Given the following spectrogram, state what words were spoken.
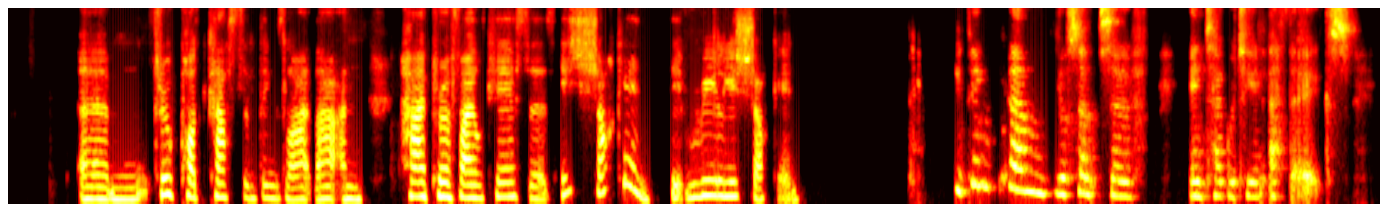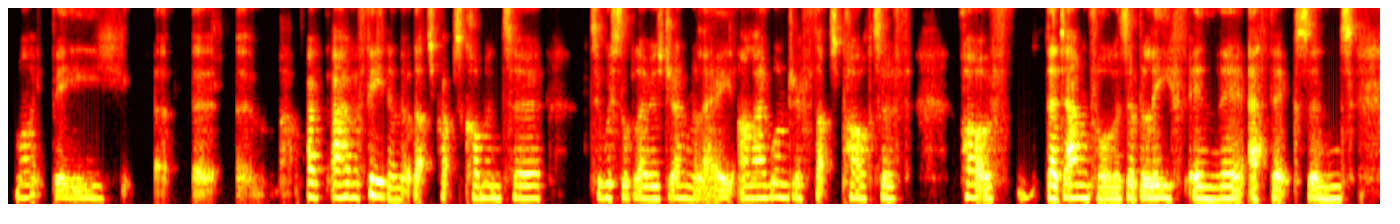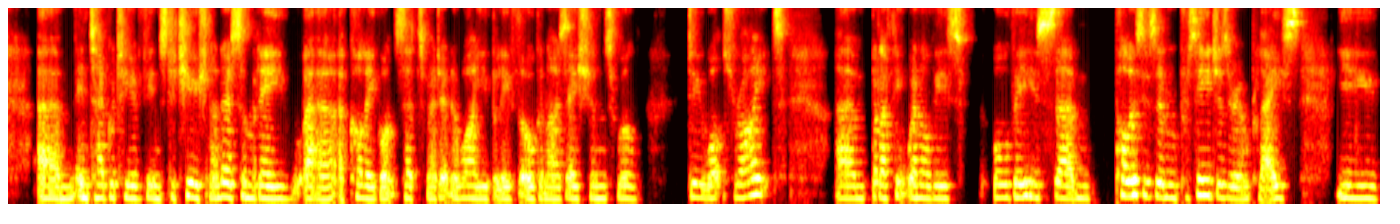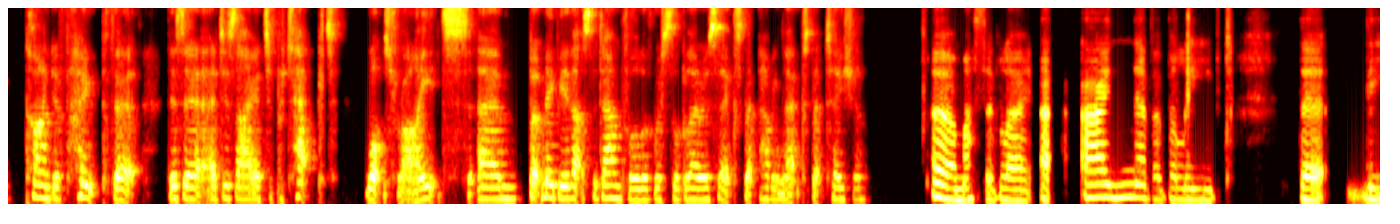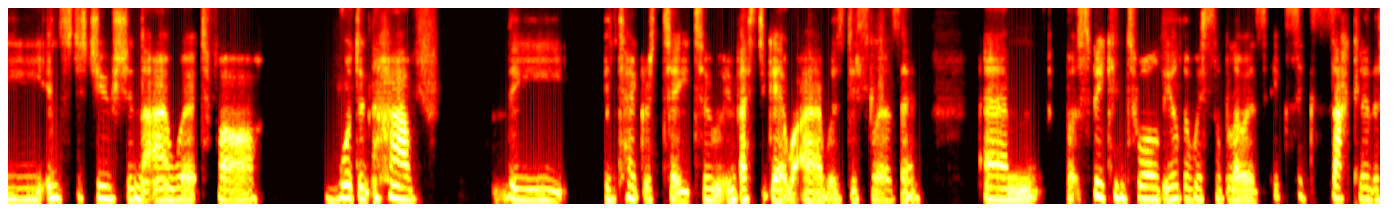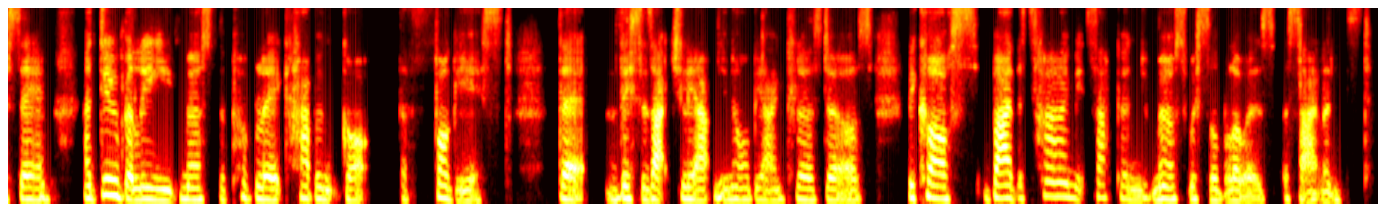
um, through podcasts and things like that and high profile cases, it's shocking. It really is shocking. You think um, your sense of integrity and ethics might be. Uh, uh, um, I, I, have a feeling that that's perhaps common to to whistleblowers generally, and I wonder if that's part of part of their downfall is a belief in the ethics and um, integrity of the institution. I know somebody, uh, a colleague once said to me, I don't know why you believe that organisations will do what's right, um, but I think when all these all these um, policies and procedures are in place, you kind of hope that there's a, a desire to protect what's right, um, but maybe that's the downfall of whistleblowers expect having that expectation. Oh, massively. I, I never believed that the institution that I worked for wouldn't have the integrity to investigate what I was disclosing. Um, but speaking to all the other whistleblowers, it's exactly the same. I do believe most of the public haven't got the foggiest that this is actually happening all behind closed doors because by the time it's happened, most whistleblowers are silenced.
